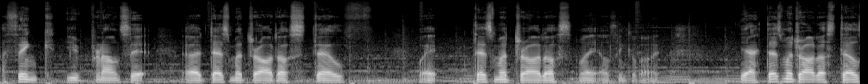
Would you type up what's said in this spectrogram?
I think you pronounce it uh, Desmadrados del. Wait, Desmadrados. Wait, I'll think about it. Yeah, Desmadrados del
